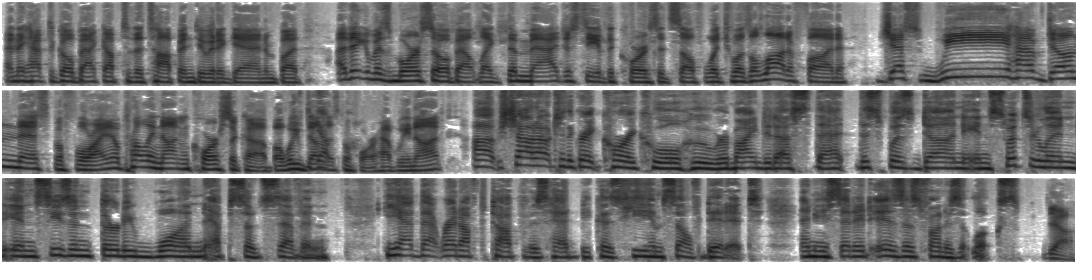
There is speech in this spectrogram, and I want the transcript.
and they have to go back up to the top and do it again. But I think it was more so about like the majesty of the course itself, which was a lot of fun. Jess, we have done this before. I know probably not in Corsica, but we've done Yep. this before, have we not? Uh, shout out to the great Corey Cool who reminded us that this was done in Switzerland in season 31, episode 7. He had that right off the top of his head because he himself did it. And he said it is as fun as it looks. Yeah.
